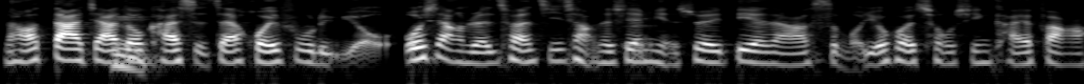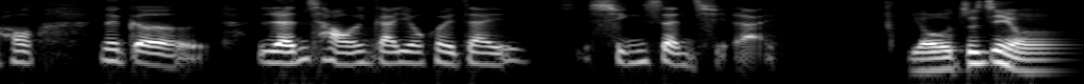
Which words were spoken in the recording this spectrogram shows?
然后大家都开始在恢复旅游。嗯、我想仁川机场那些免税店啊，什么又会重新开放，然后那个人潮应该又会再兴盛起来。有最近有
